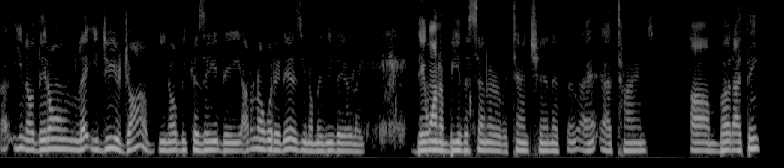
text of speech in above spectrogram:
uh, you know, they don't let you do your job, you know, because they, they, I don't know what it is, you know, maybe they're like, they want to be the center of attention if, uh, at times. Um, but I think,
